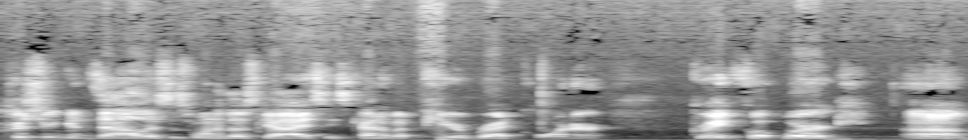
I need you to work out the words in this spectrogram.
Christian Gonzalez is one of those guys. He's kind of a purebred corner, great footwork. Um,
